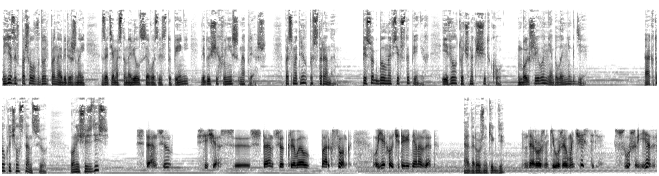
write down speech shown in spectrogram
Язов пошел вдоль по набережной, затем остановился возле ступеней, ведущих вниз на пляж. Посмотрел по сторонам. Песок был на всех ступенях и вел точно к щитку. Больше его не было нигде. «А кто включил станцию? Он еще здесь?» «Станцию? Сейчас. Э, станцию открывал Парк Сонг. Уехал четыре дня назад». «А дорожники где?» «Дорожники уже в Манчестере. Слушай, Язов,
